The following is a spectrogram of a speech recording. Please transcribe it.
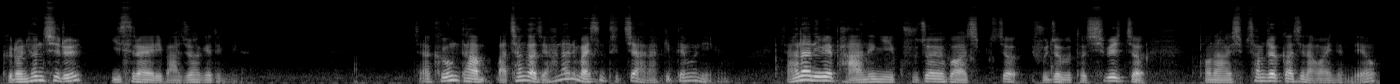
그런 현실을 이스라엘이 마주하게 됩니다. 자, 그건 다 마찬가지예요. 하나님 말씀 듣지 않았기 때문이에요. 자, 하나님의 반응이 9절과 10절, 9절부터 11절, 더 나아 13절까지 나와 있는데요.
